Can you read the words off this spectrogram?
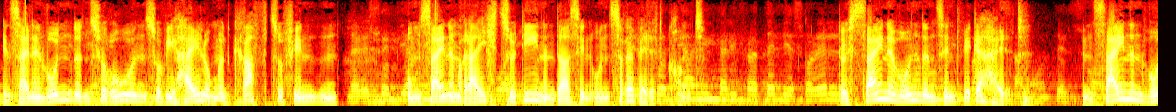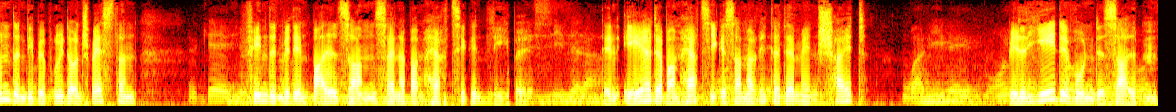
in seinen Wunden zu ruhen sowie Heilung und Kraft zu finden, um seinem Reich zu dienen, das in unsere Welt kommt. Durch seine Wunden sind wir geheilt. In seinen Wunden, liebe Brüder und Schwestern, finden wir den Balsam seiner barmherzigen Liebe. Denn er, der barmherzige Samariter der Menschheit, will jede Wunde salben,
